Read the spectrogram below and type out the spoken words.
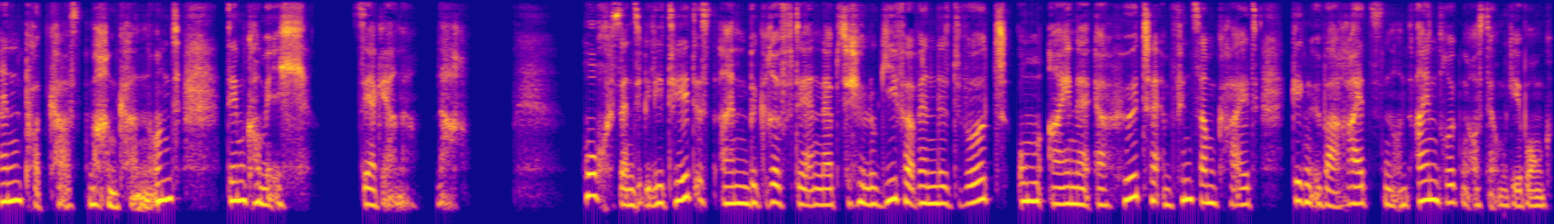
einen Podcast machen kann. Und dem komme ich sehr gerne nach. Hochsensibilität ist ein Begriff, der in der Psychologie verwendet wird, um eine erhöhte Empfindsamkeit gegenüber Reizen und Eindrücken aus der Umgebung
